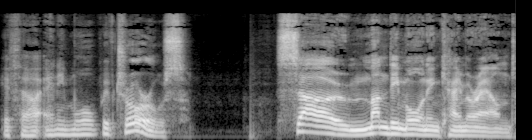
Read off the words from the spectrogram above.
if there are any more withdrawals. So, Monday morning came around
